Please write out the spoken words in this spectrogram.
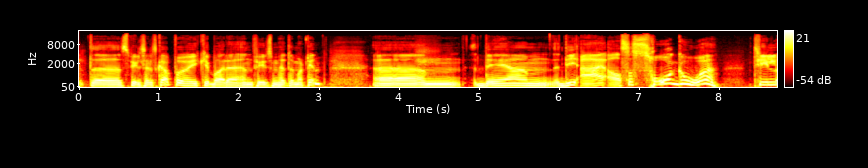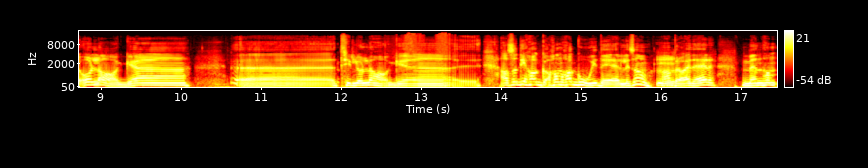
et eh, spillselskap, og ikke bare en fyr som heter Martin. Eh, det, eh, de er altså så gode til å lage eh, til å lage Altså, de har, han har gode ideer, liksom. Han har bra ideer, men han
